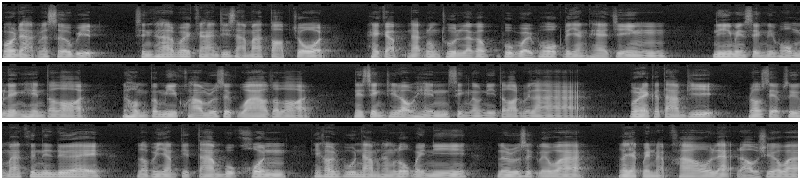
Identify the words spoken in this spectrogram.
Product และ Service สินค้าและบริการที่สามารถตอบโจทย์ ให้กับนักลงทุนแล้วก็ผู้บริโภคได้อย่างแท้จริง นี่เป็นสิ่งที่ผมเล็งเห็นตลอด และผมก็มีความรู้สึกว้าวตลอด ในสิ่งที่เราเห็นสิ่งเหล่านี้ตลอดเวลา เมื่อไหร่ก็ตามที่เราเสพสื่อมากขึ้นเรื่อยๆ เราพยายามติดตามบุคคลที่เขาเป็นผู้นำทั้งโลกใบนี้ เรารู้สึกเลยว่าเราอยากเป็นแบบเขา และเราเชื่อว่า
